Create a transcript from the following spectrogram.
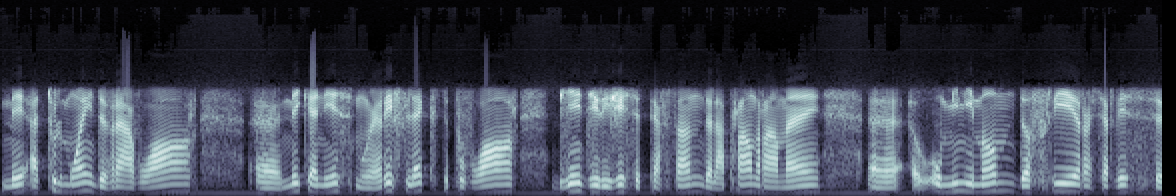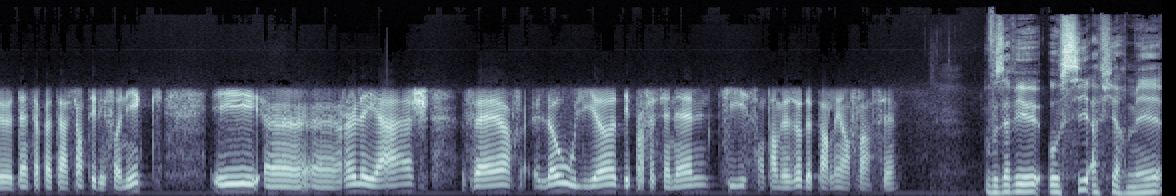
Mais à tout le moins, il devrait avoir un mécanisme ou un réflexe de pouvoir bien diriger cette personne, de la prendre en main, euh, au minimum d'offrir un service d'interprétation téléphonique et un, relayage vers là où il y a des professionnels qui sont en mesure de parler en français. Vous avez aussi affirmé,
